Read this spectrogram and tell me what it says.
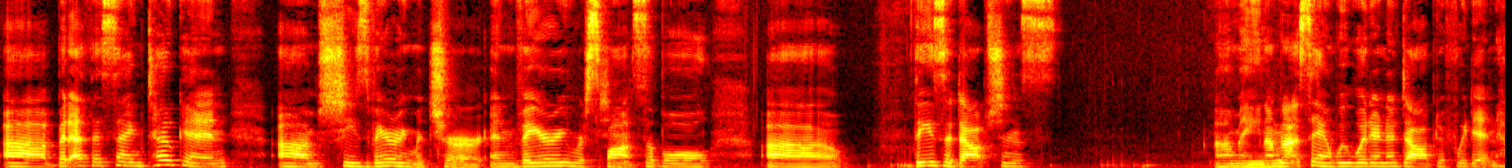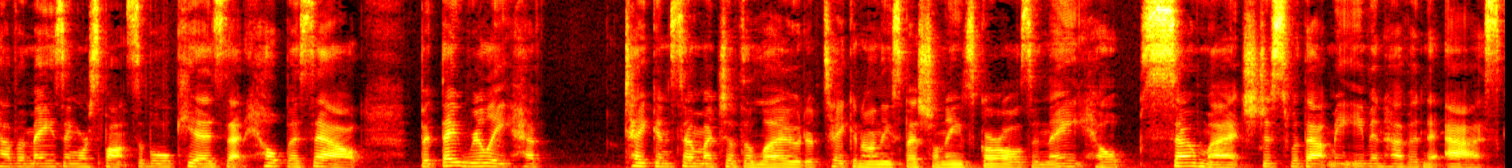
Uh, but at the same token, um, she's very mature and very responsible. Uh, these adoptions I mean, I'm not saying we wouldn't adopt if we didn't have amazing, responsible kids that help us out, but they really have taken so much of the load of taking on these special needs girls, and they help so much just without me even having to ask.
